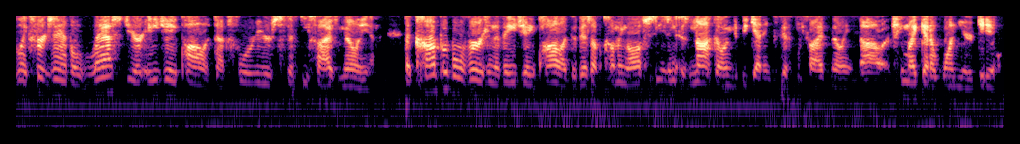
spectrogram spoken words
like for example last year AJ Pollock got four years, 55 million. The comparable version of AJ Pollock that this upcoming offseason is not going to be getting 55 million dollars. He might get a one year deal.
